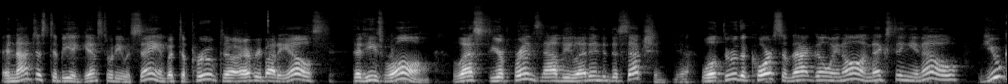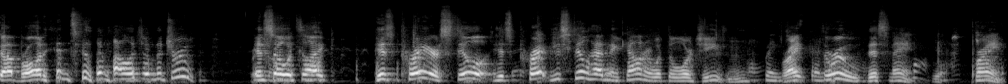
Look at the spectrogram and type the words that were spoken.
And not just to be against what he was saying but to prove to everybody else that he's wrong lest your friends now be led into deception. Yeah. well through the course of that going on next thing you know you got brought into the knowledge of the truth. And so it's like his prayer still his prayer you still had an encounter with the lord jesus mm-hmm. right through this man praying.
